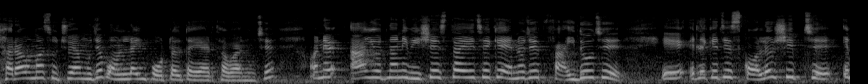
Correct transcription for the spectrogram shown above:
ઠરાવમાં સૂચવ્યા મુજબ ઓનલાઈન પોર્ટલ તૈયાર થવાનું છે. અને આ યોજનાની વિશેષતા એ છે કે એનો જે ફાયદો છે એ, એટલે કે જે સ્કોલરશિપ છે, એ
